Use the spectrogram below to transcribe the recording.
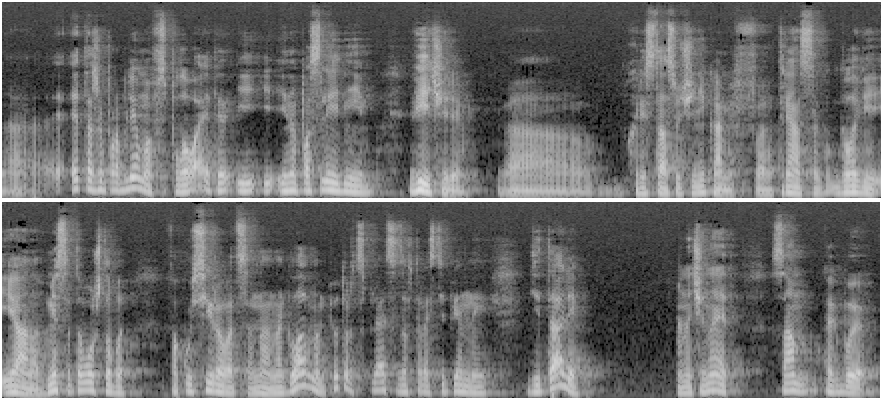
А, эта же проблема всплывает и, и, и на последнем вечере. э, Христа с учениками в 13 главе Иоанна. Вместо того, чтобы фокусироваться на, на главном, Петр цепляется за второстепенные детали и начинает сам как бы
